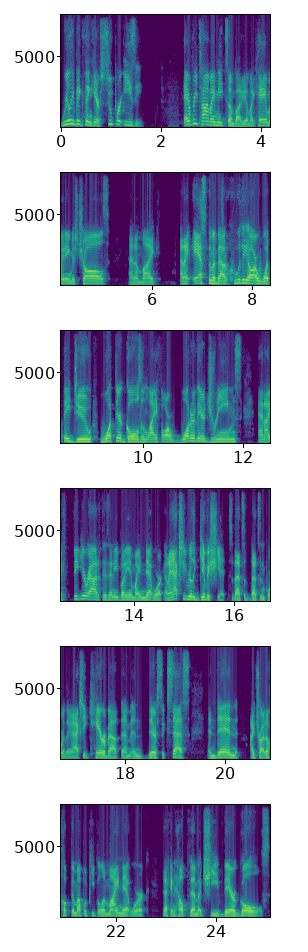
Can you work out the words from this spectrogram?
really big thing here, super easy. Every time I meet somebody, I'm like, hey, my name is Charles. And I'm like, and I ask them about who they are, what they do, what their goals in life are, what are their dreams, and I figure out if there's anybody in my network. And I actually really give a shit. So that's a, that's an important thing. I actually care about them and their success. And then I try to hook them up with people in my network that can help them achieve their goals.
